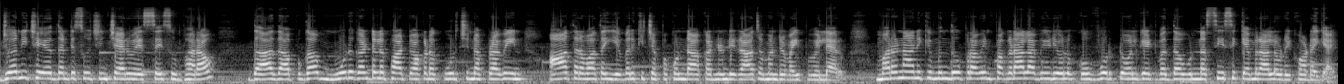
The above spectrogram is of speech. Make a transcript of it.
జర్నీ చేయొద్దంటే సూచించారు ఎస్ఐ సుబ్బారావు. దాదాపుగా మూడు గంటల పాటు అక్కడ కూర్చున్న ప్రవీణ్ ఆ తర్వాత ఎవరికి చెప్పకుండా అక్కడి నుండి రాజమండ్రి వైపు వెళ్ళారు మరణానికి ముందు ప్రవీణ్ పగడాల వీడియోలు కొవ్వూరు టోల్ గేట్ వద్ద ఉన్న సీసీ కెమెరాలో రికార్డ్ అయ్యాయి.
